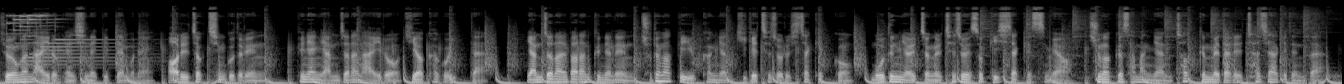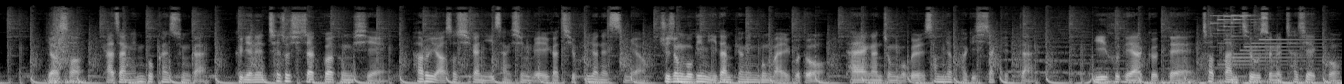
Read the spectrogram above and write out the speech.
조용한 아이로 변신했기 때문에 어릴 적 친구들은 그냥 얌전한 아이로 기억하고 있다. 얌전 알바란 그녀는 초등학교 6학년 기계체조를 시작했고 모든 열정을 체조에 쏟기 시작했으며 중학교 3학년 첫 금메달을 차지하게 된다. 6. 가장 행복한 순간 그녀는 체조 시작과 동시에 하루 6시간 이상씩 매일같이 훈련했으며 주종목인 2단평 행복 말고도 다양한 종목을 섭렵하기 시작했다. 이후 대학교 때 첫 단체 우승을 차지했고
